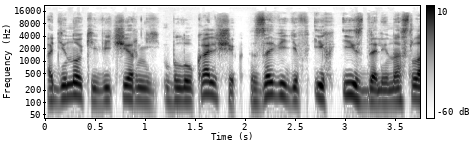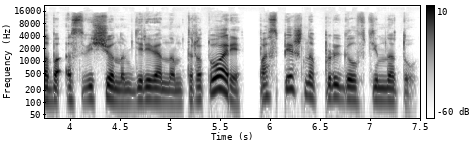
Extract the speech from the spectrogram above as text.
одинокий вечерний блукальщик, завидев их издали на слабо освещенном деревянном тротуаре, поспешно прыгал в темноту.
